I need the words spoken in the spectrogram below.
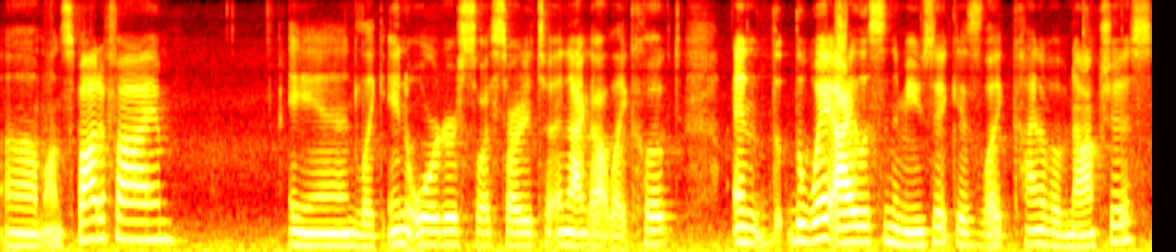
um, on Spotify and like in order. So I started to, and I got like hooked. And th- the way I listen to music is like kind of obnoxious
